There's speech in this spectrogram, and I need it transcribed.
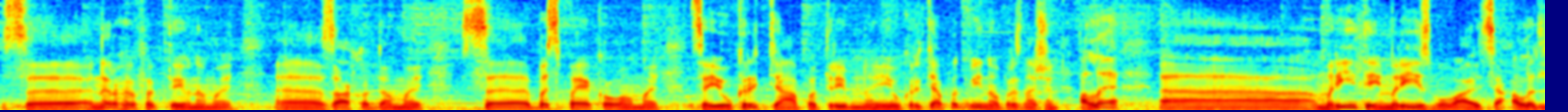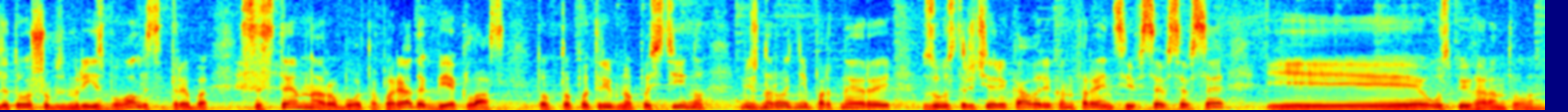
з енергоефективними е, заходами, з безпековими. Це і укриття потрібно, і укриття подвійного призначення. Але е, мрійте і мрії збуваються. Але для того, щоб мрії збувалися, треба системна робота. Порядок б'є клас. Тобто потрібно постійно міжнародні партнери, зустрічі, рекавері конференції, все, все, все і успіх гарантований.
